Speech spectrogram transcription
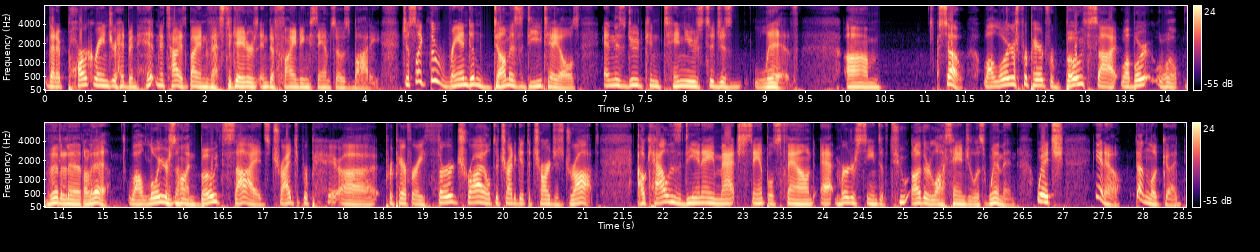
that a park ranger had been hypnotized by investigators into finding Samsoe's body. Just like the random dumbest details, and this dude continues to just live. Um, so, while lawyers prepared for both sides, while, well, while lawyers on both sides tried to prepare uh, prepare for a third trial to try to get the charges dropped, Alcala's DNA matched samples found at murder scenes of two other Los Angeles women, which you know doesn't look good.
